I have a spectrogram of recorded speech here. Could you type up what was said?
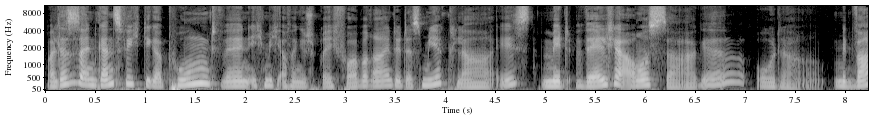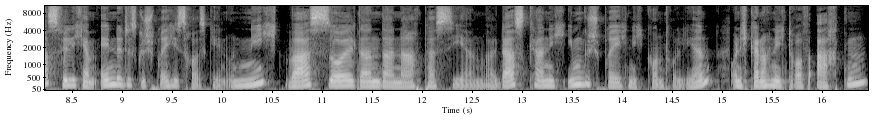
Weil das ist ein ganz wichtiger Punkt, wenn ich mich auf ein Gespräch vorbereite, dass mir klar ist, mit welcher Aussage oder mit was will ich am Ende des Gespräches rausgehen und nicht, was soll dann danach passieren, weil das kann ich im Gespräch nicht kontrollieren und ich kann auch nicht darauf achten,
